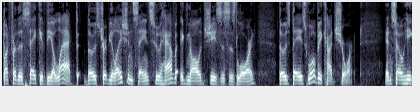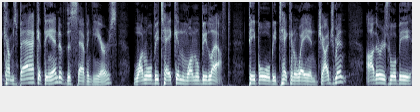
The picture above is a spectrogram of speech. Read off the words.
But for the sake of the elect, those tribulation saints who have acknowledged Jesus as Lord, those days will be cut short. And so he comes back at the end of the seven years. One will be taken, one will be left. People will be taken away in judgment. Others will be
